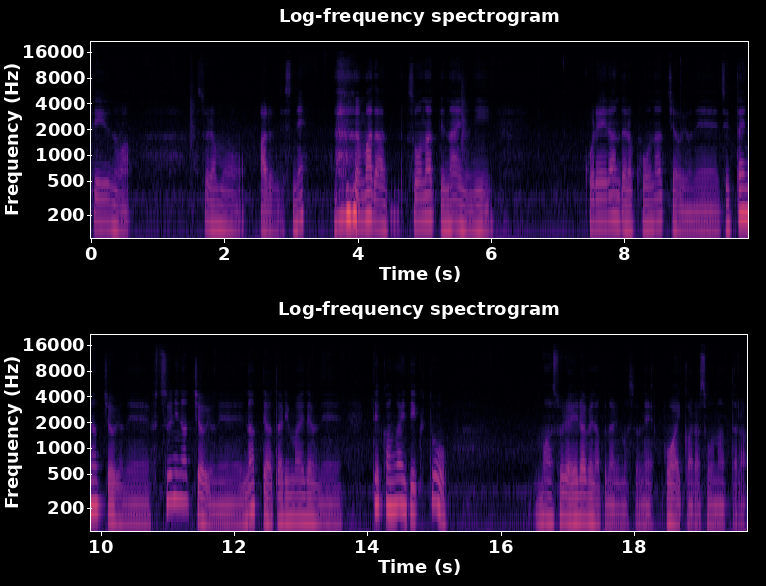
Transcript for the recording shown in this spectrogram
ていうのはそれはもうあるんですね。まだそうなってないのにこれ選んだらこうなっちゃうよね絶対なっちゃうよね普通になっちゃうよねなって当たり前だよね。って考えていくとまあそれは選べなくなりますよね。怖いからそうなったら。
